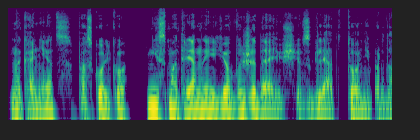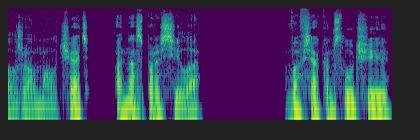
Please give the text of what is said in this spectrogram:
Наконец, поскольку, несмотря на ее выжидающий взгляд, Тони продолжал молчать, она спросила. «Во всяком случае,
